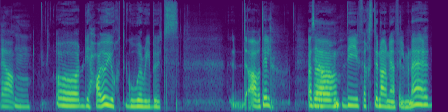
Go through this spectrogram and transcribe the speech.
ja. mm. og de har jo gjort gode reboots av og til. Altså, Ja. de første Narnia-filmene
